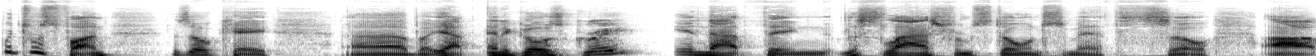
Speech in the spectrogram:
which was fun. It was okay, uh, but yeah, and it goes great in that thing, the slash from Stone Smith. So, uh,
